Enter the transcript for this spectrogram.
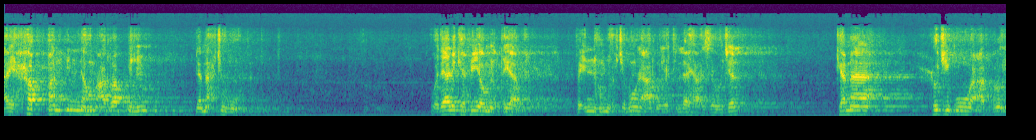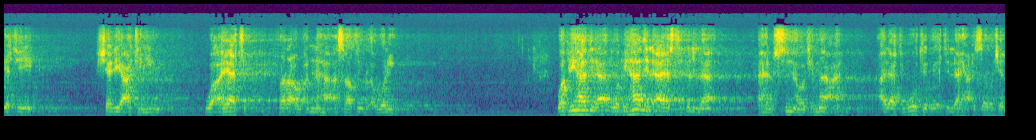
أي حقا إنهم عن ربهم لمحجوبون. وذلك في يوم القيامة فإنهم يحجبون عن رؤية الله عز وجل كما حجبوا عن رؤية شريعته وآياته فرأوا أنها أساطير الأولين. وفي هذه وبهذه الآية استدل أهل السنة والجماعة على ثبوت رؤية الله عز وجل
